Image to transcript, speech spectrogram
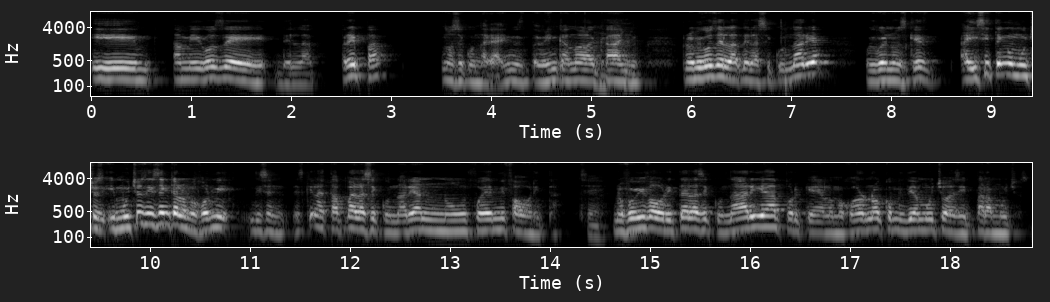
y amigos de, de la prepa, no secundaria, ahí me estoy brincando ahora cada año, pero amigos de la, de la secundaria, pues bueno, es que ahí sí tengo muchos, y muchos dicen que a lo mejor mi, dicen, es que la etapa de la secundaria no fue mi favorita. No fue mi favorita de la secundaria porque a lo mejor no convivía mucho así para muchos.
